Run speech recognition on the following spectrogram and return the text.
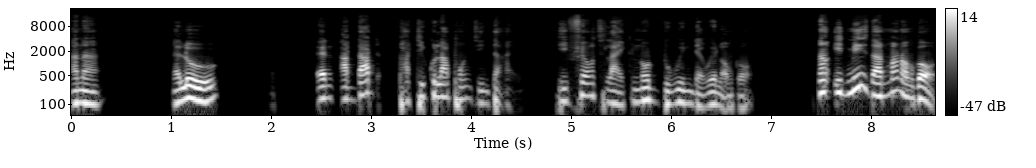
Anna, uh, hello? And at that particular point in time, he felt like not doing the will of God. Now, it means that, man of God,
